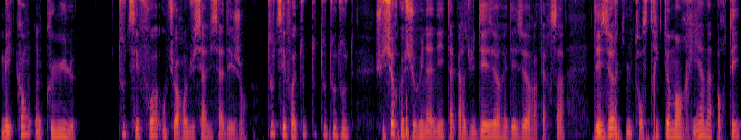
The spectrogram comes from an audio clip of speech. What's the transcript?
Mais quand on cumule toutes ces fois où tu as rendu service à des gens, toutes ces fois, toutes, toutes, toutes, toutes, toutes je suis sûr que sur une année, tu as perdu des heures et des heures à faire ça, des heures qui ne t'ont strictement rien apporté,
